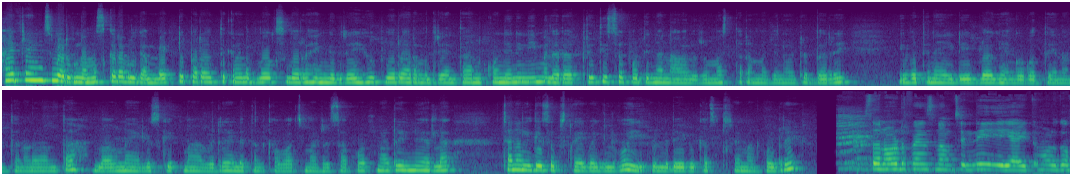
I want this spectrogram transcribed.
ಹಾಯ್ ಫ್ರೆಂಡ್ಸ್ ಎಲ್ಲರಿಗೂ ನಮಸ್ಕಾರ. ವೆಲ್ಕಮ್ ಬ್ಯಾಕ್ ಟು ಪರ್ವತ ಕನ್ನಡ ಬ್ಲಾಗ್ಸ್ ಎಲ್ಲರೂ ಹೆಂಗಿದ್ರೆ? ಹೋಪ್ಲರು ಆರಾಮದ್ರಿ ಅಂತ ಅನ್ಕೊಂಡಿನಿ. ನಿಮ್ಮೆಲ್ಲರ ಪ್ರೀತಿ ಸಪೋರ್ಟಿಂದ ನಾವೆಲ್ಲರೂ ಮಸ್ತ್ ಆರಾಮದಿ ನೋಡ್ರಿ. ಬರ್ರಿ. ಇವತ್ತಿನ ಈ ಡೇ ಬ್ಲಾಗ್ ಹೆಂಗೆ ಹೋಗುತ್ತೆ, ಏನು ಅಂತ ನೋಡೋಣ ಅಂತ. ಬ್ಲಾಗ್ನ ಎಲ್ಲೂ ಸ್ಕಿಪ್ ಮಾಡಿಬಿಡ್ರಿ. ಎಂಡ ತನಕ ವಾಚ್ ಮಾಡಿರಿ ಸಪೋರ್ಟ್ ಮಾಡಿರಿ. ಇನ್ನೂ ಎಲ್ಲ ಚಾನಲ್ಗೆ ಸಬ್ಸ್ಕ್ರೈಬ್ ಆಗಿಲ್ವೋ, ಈ ಕೂಡಲೇ ಬೇಗ ಸಬ್ಸ್ಕ್ರೈಬ್ ಮಾಡ್ಕೊಳ್ರಿ. ಸೊ ನೋಡ್ರಿ ಫ್ರೆಂಡ್ಸ್ ನಮ್ಮ ಚಿನ್ನಿ ಈ ಐಟಮ್ ಒಳಗೆ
